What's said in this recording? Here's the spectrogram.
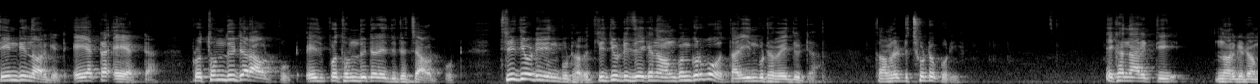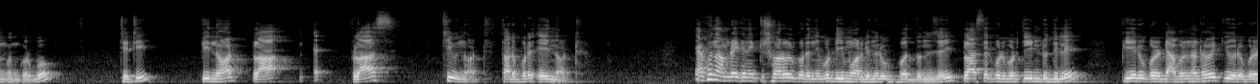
তিনটি নরগেট এই একটা এই একটা। প্রথম দুইটার আউটপুট এই প্রথম দুইটার, এই দুইটা হচ্ছে আউটপুট তৃতীয়টির ইনপুট হবে, তৃতীয়টি যে এখানে অঙ্কন করব, তার ইনপুট হবে এই দুইটা। তো আমরা একটু ছোট করি। এখানে আরেকটি নরগেট অঙ্কন করব, যেটি পি নট প্লা প্লাস কিউ নট, তার উপরে এই নট। এখন আমরা এখানে একটু সরল করে নিব ডি মর্গেনের উপপাদ্য অনুযায়ী। প্লাসের পরিবর্তে ইন্টু দিলে পি এর উপরে ডাবল নট হবে, কিউ এর উপরে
